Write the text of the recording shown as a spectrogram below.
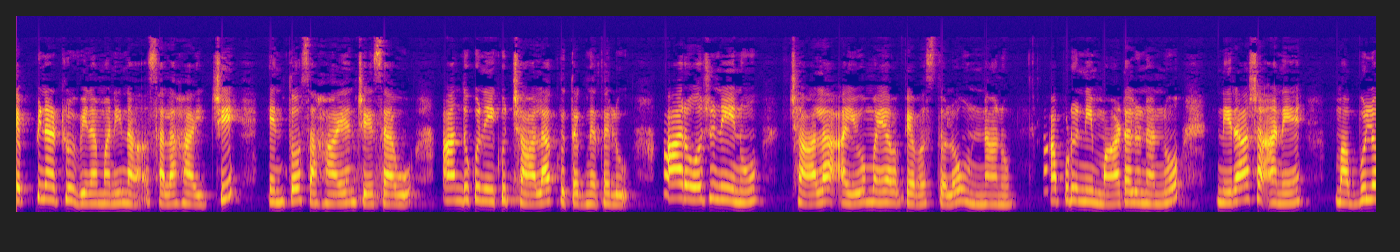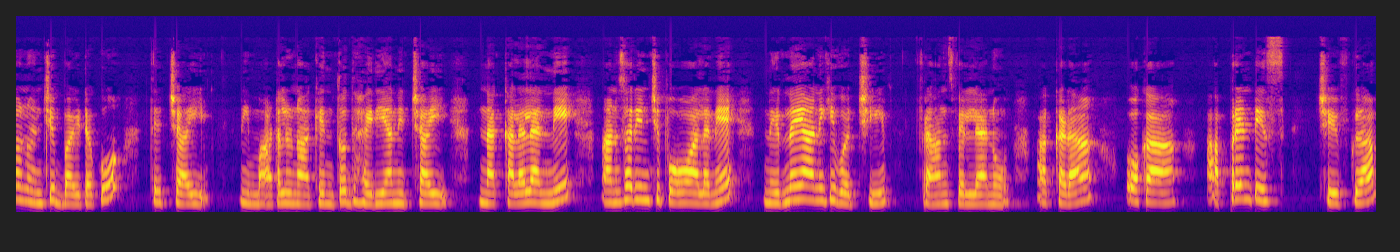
చెప్పినట్లు వినమని నా సలహా ఇచ్చి ఎంతో సహాయం చేశావు. అందుకు నీకు చాలా కృతజ్ఞతలు. ఆ రోజు నేను చాలా అయోమయ వ్యవస్థలో ఉన్నాను. అప్పుడు నీ మాటలు నన్ను నిరాశ అనే మబ్బులో నుంచి బయటకు తెచ్చాయి. నీ మాటలు నాకెంతో ధైర్యాన్ని ఇచ్చాయి నా కలలన్నీ అనుసరించిపోవాలనే నిర్ణయానికి వచ్చి ఫ్రాన్స్ వెళ్ళాను. అక్కడ ఒక అప్రెంటిస్ చీఫ్గా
